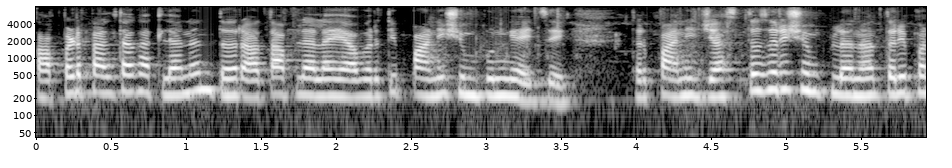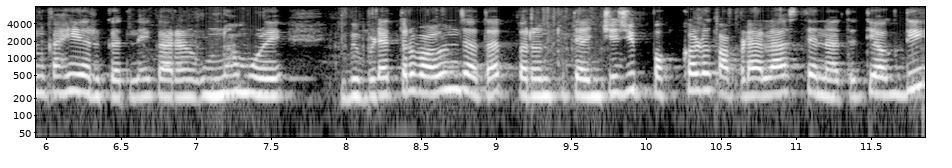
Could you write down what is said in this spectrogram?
कापड पालथा घातल्यानंतर आता आपल्याला यावरती पाणी शिंपून घ्यायचं आहे तर पाणी जास्त जरी शिंपलं ना तरी पण काही हरकत नाही कारण उन्हामुळे बिबड्या तर वाळून जातात परंतु त्यांची जी पक्कड कापडाला असते ना तर ती अगदी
